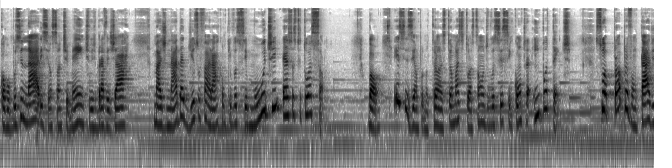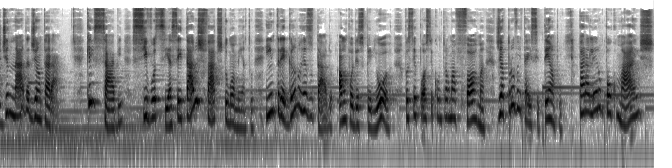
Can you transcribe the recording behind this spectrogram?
como buzinar incessantemente ou esbravejar, mas nada disso fará com que você mude essa situação. Bom, esse exemplo no trânsito é uma situação onde você se encontra impotente. Sua própria vontade de nada adiantará. Quem sabe, se você aceitar os fatos do momento e entregando o resultado a um poder superior, você possa encontrar uma forma de aproveitar esse tempo para ler um pouco mais,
